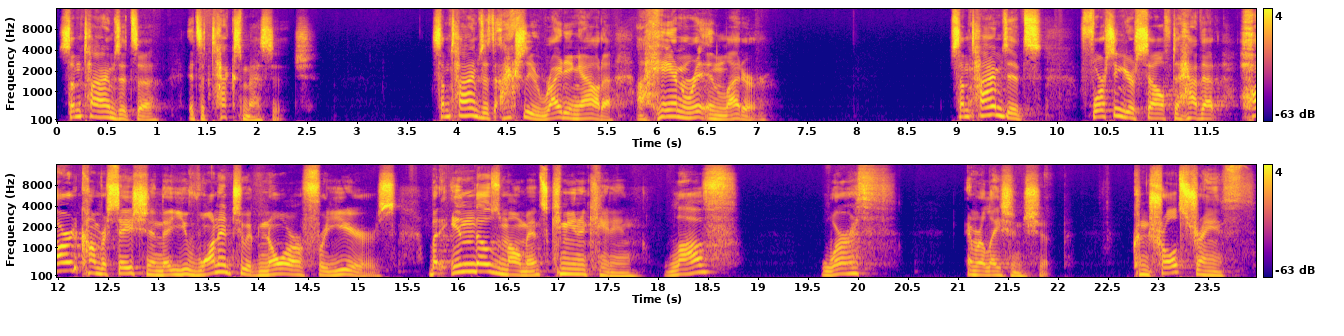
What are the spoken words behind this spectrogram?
Sometimes it's a, it's a text message. Sometimes it's actually writing out a, a handwritten letter. Sometimes it's forcing yourself to have that hard conversation that you've wanted to ignore for years. But in those moments, communicating love, worth, and relationship, controlled strength,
